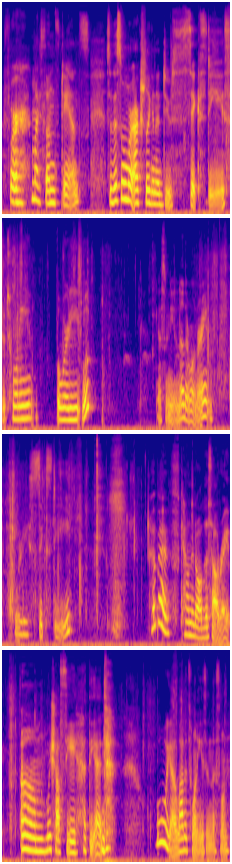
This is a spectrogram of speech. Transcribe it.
for my son's dance. So this one we're actually gonna do 60. So 20, 40, whoop. Guess we need another one, right? 40, 60. I hope I've counted all this out right. Um, we shall see at the end. oh, we got a lot of 20s in this one.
